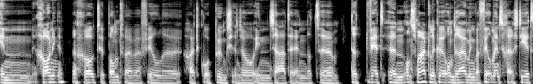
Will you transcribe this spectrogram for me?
in Groningen. Een groot pand waar, veel uh, hardcore punks en zo in zaten. En dat, uh, dat werd een onsmakelijke ontruiming waar veel mensen gearresteerd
